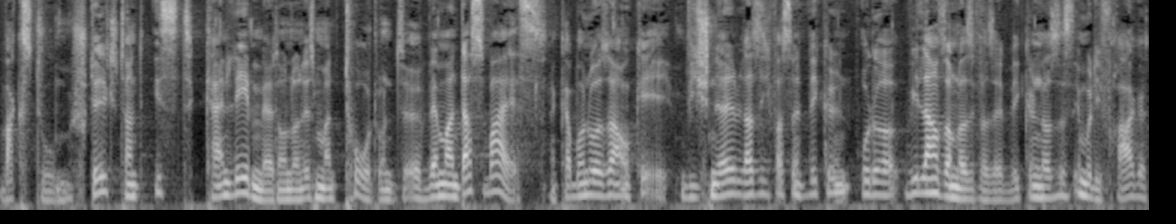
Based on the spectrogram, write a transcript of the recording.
Wachstum. Stillstand ist kein Leben mehr, sondern ist man tot. Und äh, wenn man das weiß, dann kann man nur sagen, okay, wie schnell lasse ich was entwickeln oder wie langsam lasse ich was entwickeln. Das ist immer die Frage.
